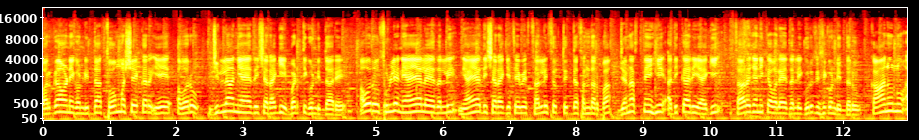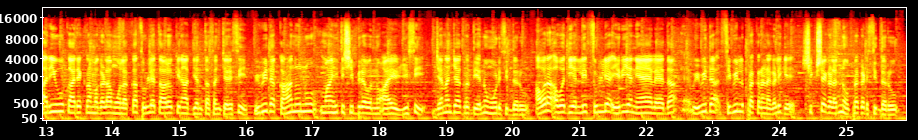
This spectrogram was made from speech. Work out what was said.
ವರ್ಗಾವಣೆಗೊಂಡಿದ್ದ ಸೋಮಶೇಖರ್ ಎ ಅವರು ಜಿಲ್ಲಾ ನ್ಯಾಯಾಧೀಶರಾಗಿ ಬಡ್ತಿಗೊಂಡಿದ್ದಾರೆ. ಅವರು ಸುಳ್ಯ ನ್ಯಾಯಾಲಯದಲ್ಲಿ ನ್ಯಾಯಾಧೀಶರಾಗಿ ಸೇವೆ ಸಲ್ಲಿಸುತ್ತಿದ್ದ ಸಂದರ್ಭ ಜನಸ್ನೇಹಿ ಅಧಿಕಾರಿಯಾಗಿ ಸಾರ್ವಜನಿಕ ವಲಯದಲ್ಲಿ ಗುರುತಿಸಿಕೊಂಡಿದ್ದರು. ಕಾನೂನು ಅರಿವು ಕಾರ್ಯಕ್ರಮಗಳ ಮೂಲಕ ಸುಳ್ಯ ತಾಲೂಕಿನಾದ್ಯಂತ ಸಂಚರಿಸಿ ವಿವಿಧ ಕಾನೂನು ಮಾಹಿತಿ ಶಿಬಿರವನ್ನು ಆಯೋಜಿಸಿ ಜನಜಾಗೃತಿಯನ್ನು ಮೂಡಿಸಿದ್ದರು. ಅವರ ಅವಧಿಯಲ್ಲಿ ಸುಳ್ಯ ಹಿರಿಯ ನ್ಯಾಯಾಲಯದ ವಿವಿಧ ಸಿವಿಲ್ ಪ್ರಕರಣಗಳಿಗೆ ಶಿಕ್ಷೆಗಳನ್ನು ಪ್ರಕಟಿಸಿದ್ದರು.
